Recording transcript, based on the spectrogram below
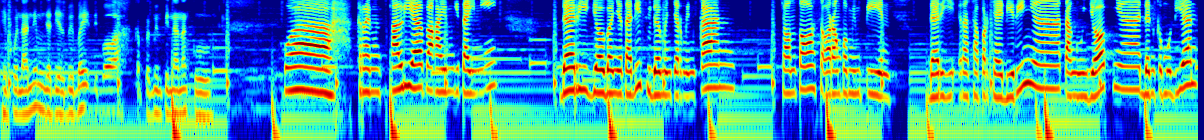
himpunan ini menjadi lebih baik di bawah kepemimpinan aku. Wah, keren sekali ya Pak Kaim kita ini. Dari jawabannya tadi sudah mencerminkan contoh seorang pemimpin dari rasa percaya dirinya, tanggung jawabnya, dan kemudian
